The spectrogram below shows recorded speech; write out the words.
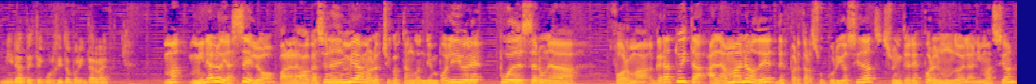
mirate este cursito por internet. Ma- miralo y hacelo. Para las vacaciones de invierno, los chicos están con tiempo libre. Puede ser una forma gratuita a la mano de despertar su curiosidad, su interés por el mundo de la animación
